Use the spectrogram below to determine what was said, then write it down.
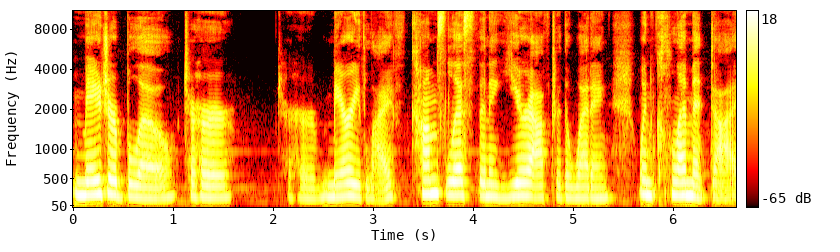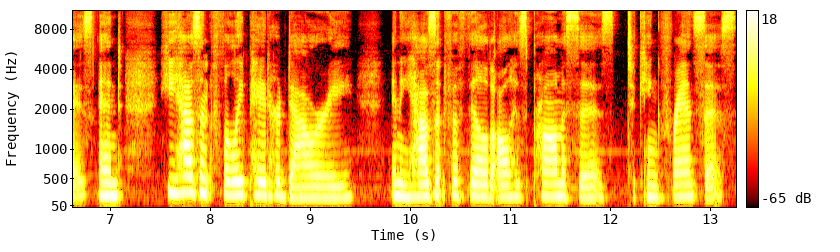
major blow to her her married life comes less than a year after the wedding when Clement dies, and he hasn't fully paid her dowry and he hasn't fulfilled all his promises to King Francis.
